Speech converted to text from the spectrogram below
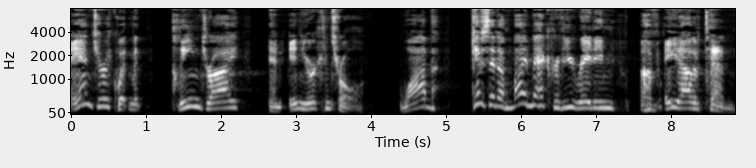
and your equipment clean, dry, and in your control. Bob gives it a MyMac review rating of 8 out of 10.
